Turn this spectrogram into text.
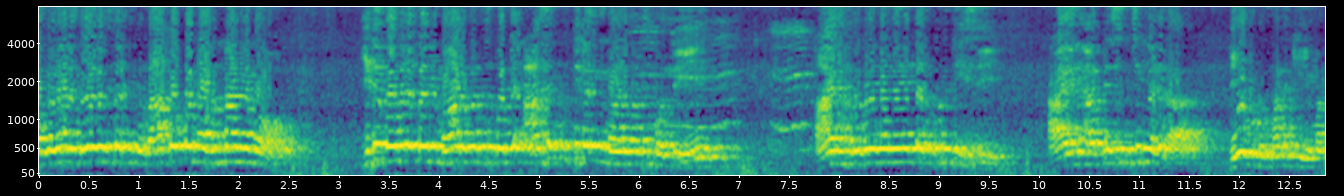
ఒకవేళ దేవుని సరికి రాకుండా ఉన్నామేమో ఇది మొదలుకొని మారు పొంది ఆసక్తి కలిగి మారు పొంది ఆయన హృదయమే తలుపును తీసి ఆయన అభ్యసించిన దేవుడు మనకి మన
